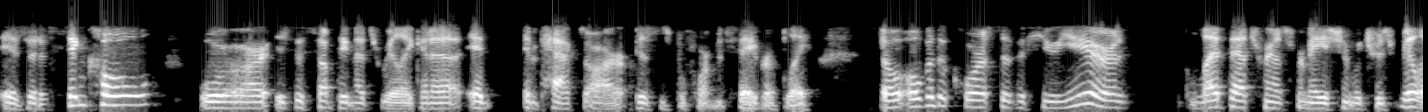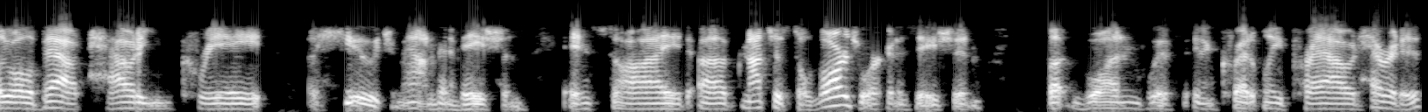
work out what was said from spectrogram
is it a sinkhole or is this something that's really going to impact our business performance favorably? So over the course of a few years, led that transformation, which was really all about how do you create a huge amount of innovation inside uh, not just a large organization, but one with an incredibly proud heritage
